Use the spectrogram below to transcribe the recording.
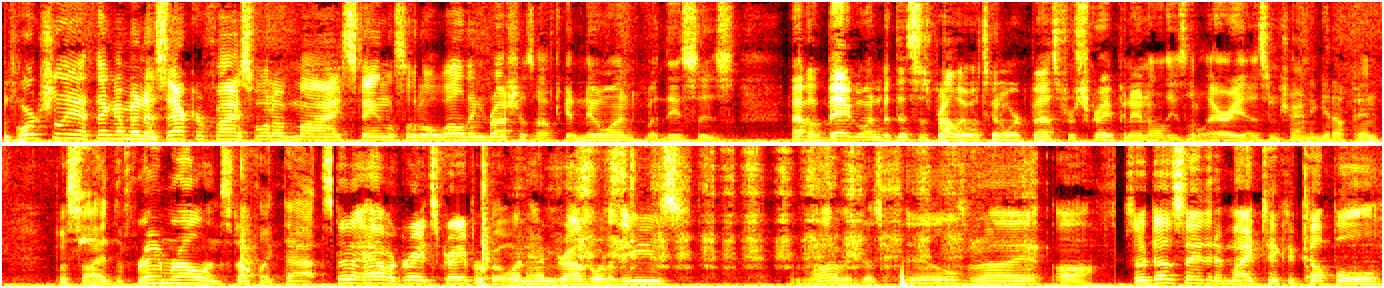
Unfortunately, I think I'm gonna sacrifice one of my stainless little welding brushes. I'll have to get a new one, but this is, I have a big one, but this is probably what's gonna work best for scraping in all these little areas and trying to get up in beside the frame rail and stuff like that. Didn't have a great scraper, but went ahead and grabbed one of these. A lot of it just peels right off. So it does say that it might take a couple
